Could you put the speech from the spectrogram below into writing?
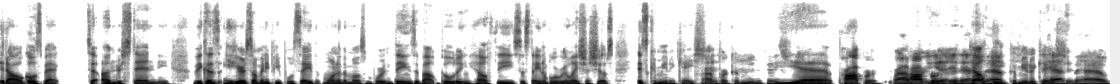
It all goes back to understanding because you hear so many people say that one of the most important things about building healthy sustainable relationships is communication proper communication yeah proper proper, proper yeah it has healthy have, communication it has to have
